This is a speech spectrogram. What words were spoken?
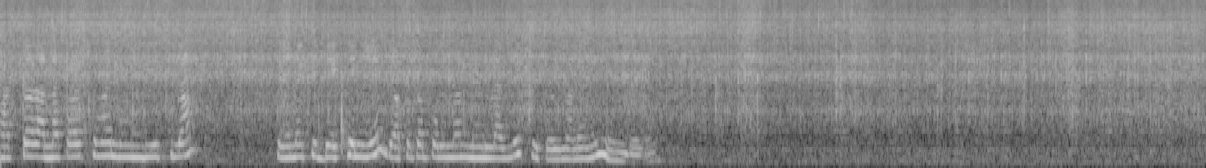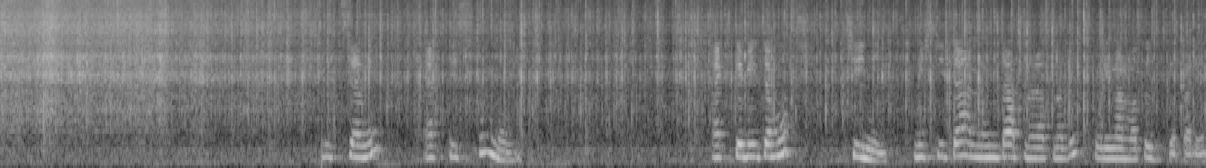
ভাতটা রান্না করার সময় নুন দিয়েছিলাম। সেখানে একটু দেখে নিয়ে যতটা পরিমাণ নুন লাগবে সেই পরিমাণে আমি নুন দেব। দিচ্ছি আমি এক স্পুন নুন। এক টেবিল চামচ চিনি। মিষ্টিটা আর নুনটা আপনারা আপনাদের পরিমাণ মতো দিতে পারেন।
